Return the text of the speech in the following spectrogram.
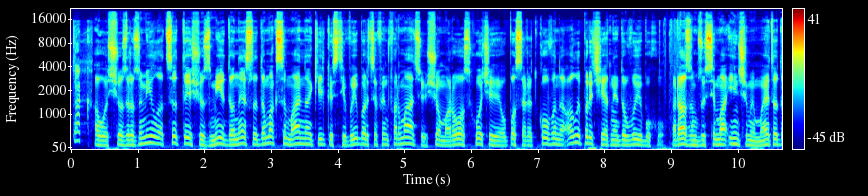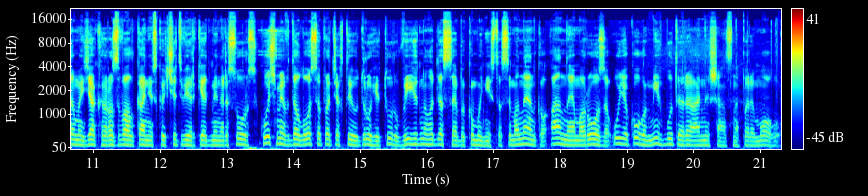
Так. А ось що зрозуміло, це те, що ЗМІ донесли до максимальної кількості виборців інформацію, що Мороз, хоч і опосередковано, але причетний до вибуху. Разом з усіма іншими методами, як розвал канівської четвірки адмінресурс, Кучмі вдалося протягти у другий тур вигідного для себе комуніста Симоненко, а не Мороза, у якого міг бути реальний шанс на перемогу.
